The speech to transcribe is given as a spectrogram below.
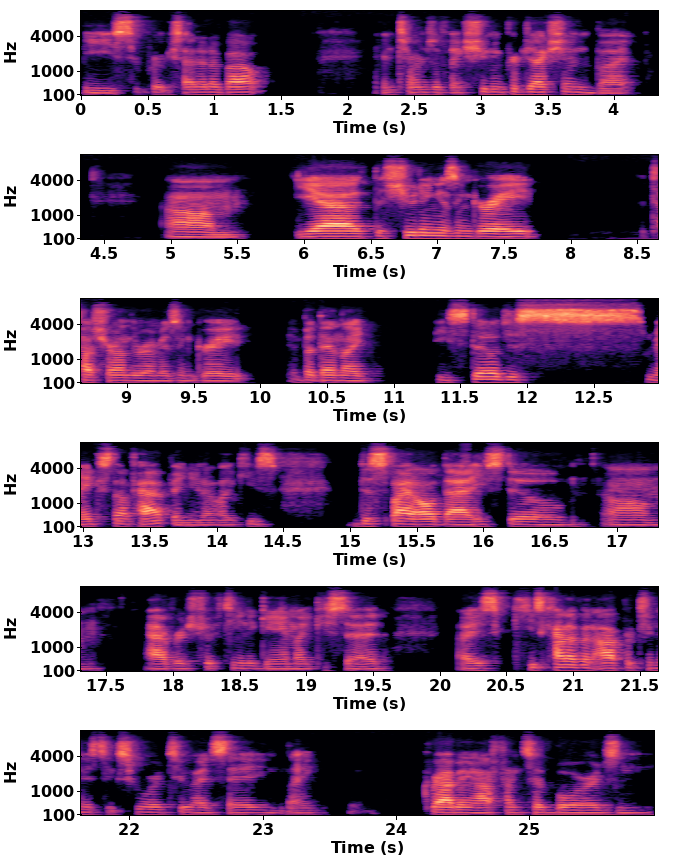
be super excited about in terms of like shooting projection, but um, yeah, the shooting isn't great. The touch around the rim isn't great, but then like he still just makes stuff happen, you know, like he's despite all that, he's still um average 15 a game, like you said. Uh, he's he's kind of an opportunistic scorer too, I'd say, like grabbing offensive boards and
